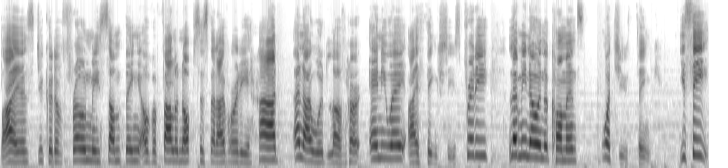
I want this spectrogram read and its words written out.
biased. You could have thrown me something of a Phalaenopsis that I've already had, and I would love her anyway. I think she's pretty. Let me know in the comments what you think. You see,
